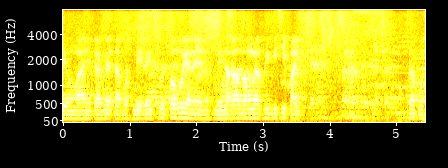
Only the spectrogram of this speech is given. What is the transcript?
Yung aking cabinet. Tapos may range food pa po yan. Ayun, may nakaabang na PVC pipe. Tapos,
